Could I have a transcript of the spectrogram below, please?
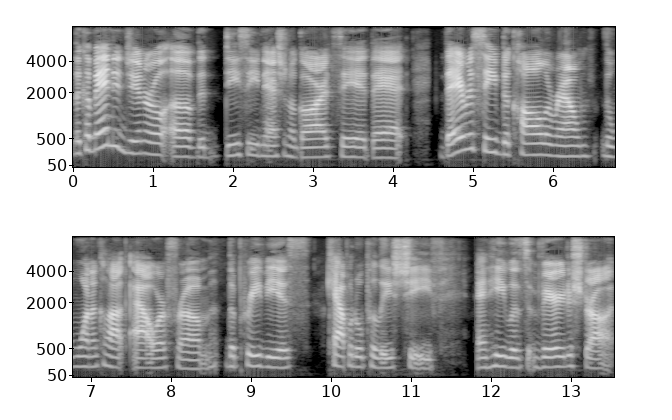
the commanding general of the dc national guard said that they received a call around the one o'clock hour from the previous Capitol Police chief, and he was very distraught.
